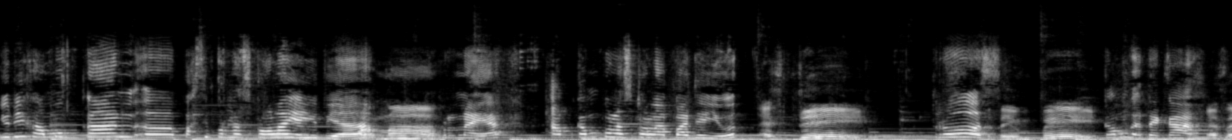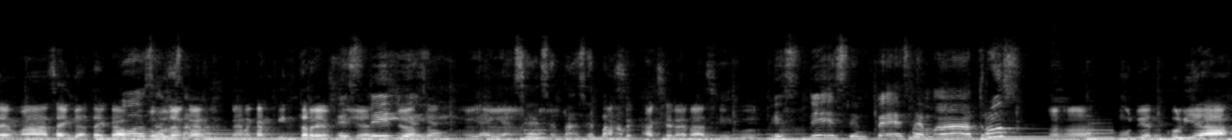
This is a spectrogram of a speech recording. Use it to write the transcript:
Yudi kamu kan eh, pasti pernah sekolah ya Yud ya? Pernah. Pernah ya. Ap- Kamu pernah sekolah apa aja Yud? SD, Terus SMP, kamu nggak TK? SMA. Saya nggak TK Oh, Bu, kebetulan sama-sama. kan, karena kan pinter ya Bu ya. SD Jadi iya ya. langsung, Iya iya, eh, saya saya, saya paham. akse- akselerasi Bu. SD, SMP, SMA. Terus Heeh. Kemudian kuliah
